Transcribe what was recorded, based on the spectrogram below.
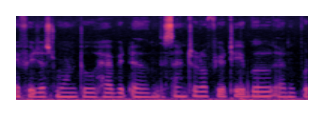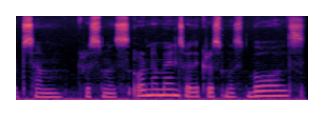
If you just want to have it in the center of your table and put some Christmas ornaments or the Christmas balls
